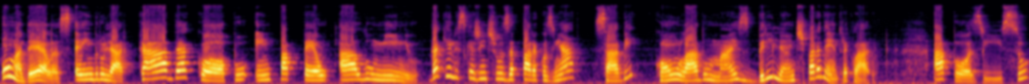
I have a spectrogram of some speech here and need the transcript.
Uma delas é embrulhar cada copo em papel alumínio, daqueles que a gente usa para cozinhar, sabe? Com o lado mais brilhante para dentro, é claro. Após isso,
